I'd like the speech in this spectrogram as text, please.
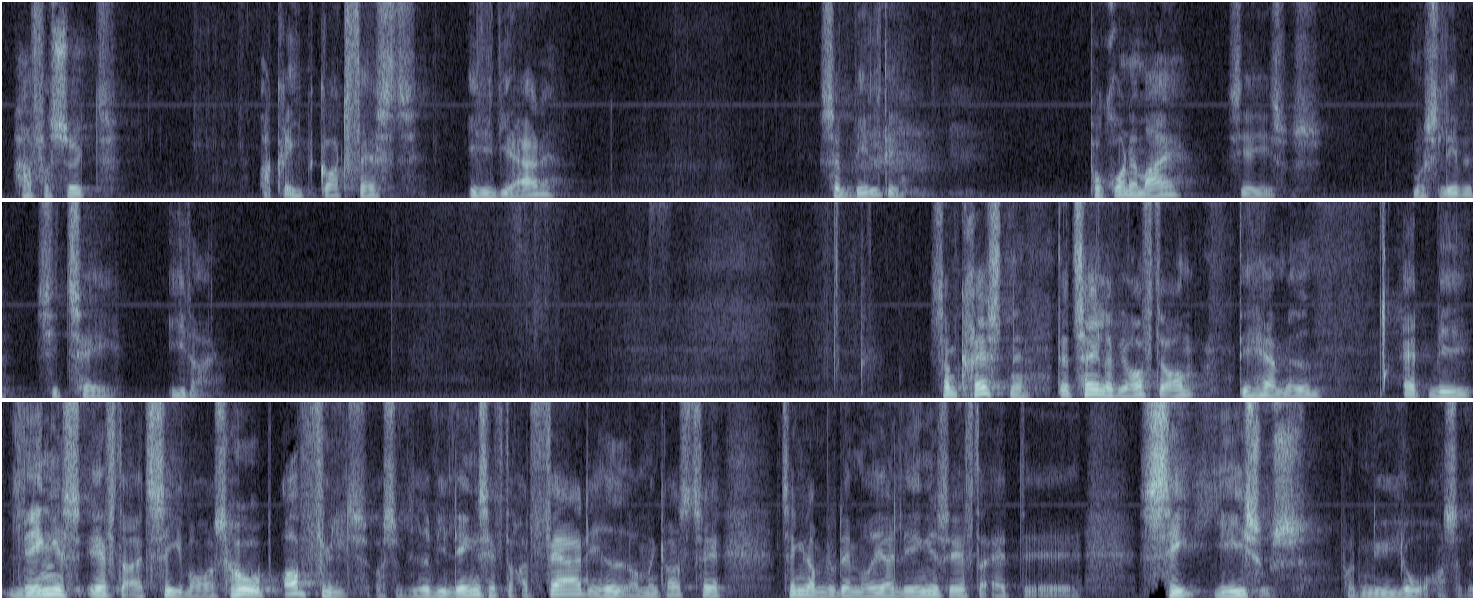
har forsøgt at gribe godt fast i dit hjerte, så vil det på grund af mig, siger Jesus, må slippe sit tag i dig. Som kristne, der taler vi ofte om det her med, at vi længes efter at se vores håb opfyldt osv. Vi længes efter retfærdighed, og man kan også tænke om det på den måde, jeg længes efter at øh, se Jesus på den nye jord osv.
